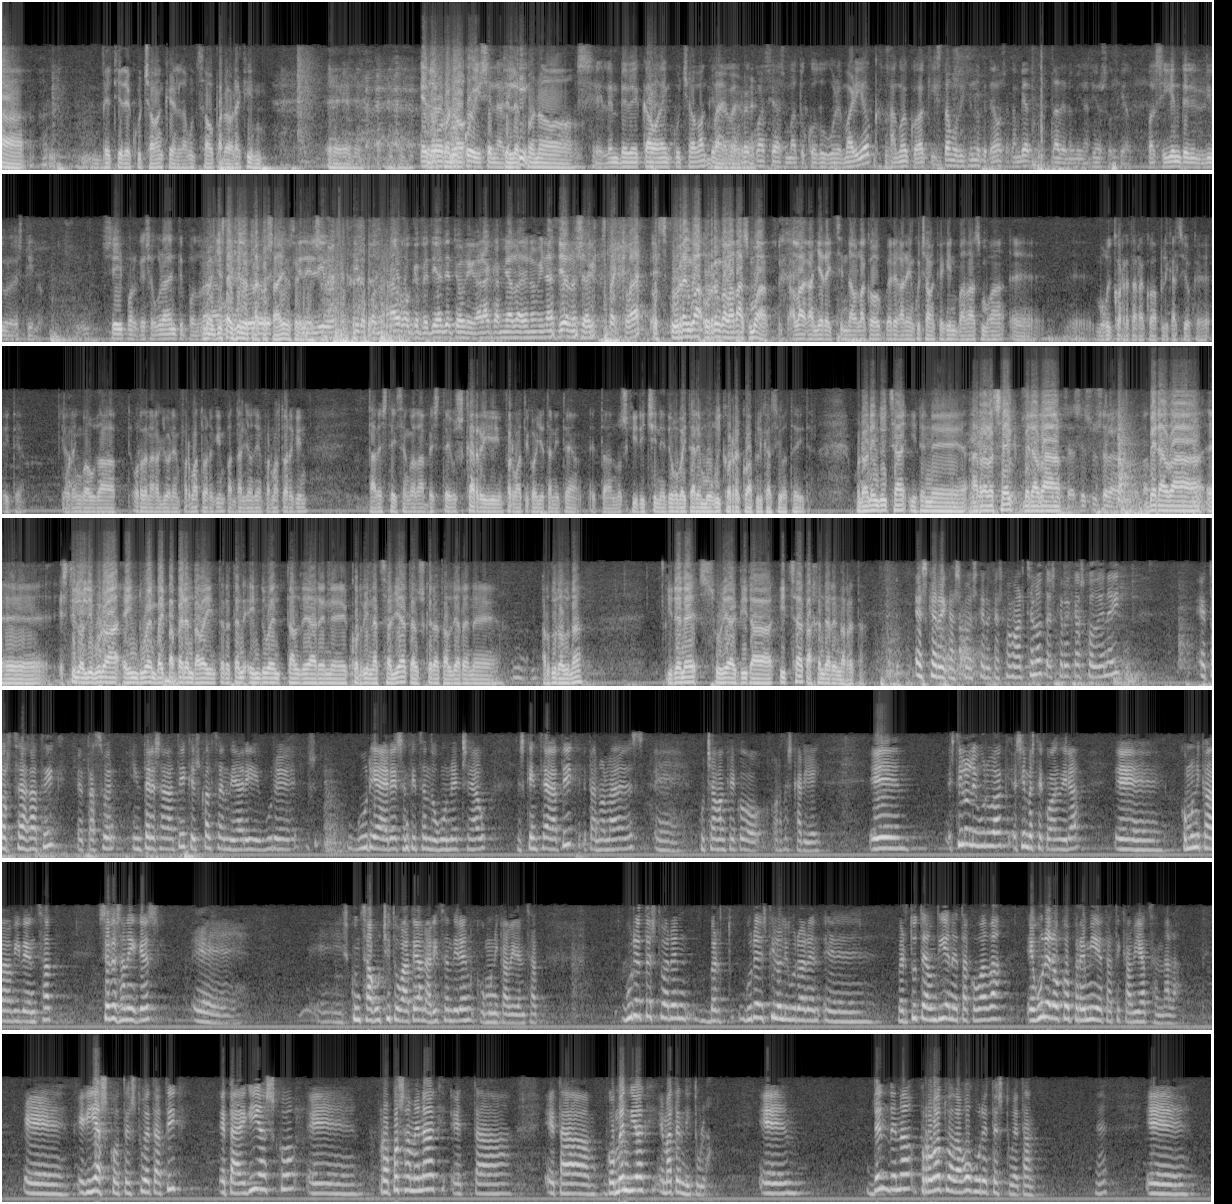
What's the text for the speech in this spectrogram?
beti ere kutsabanken laguntza oparoarekin eh, edo orduko izenarekin. Telefono... Lehen BBK odain kutsaban, que bai, bai, horrekoan se asmatuko du gure mariok, jangoeko aquí. Estamos diciendo que tenemos que cambiar la denominación social para el siguiente libro de estilo. Sí, porque seguramente pondrá... No, yo está diciendo otra cosa, ¿eh? En el libro de pondrá algo que efectivamente te obligará a cambiar la denominación, o sea que está claro. Ez, urrengoa, urrengoa badasmoa, ala gainera itzin daulako bere garen kutsabankekin badasmoa e, e, mugikorretarako aplikazioak eitea. Horrengo hau da ordenagailuaren formatuarekin, pantalla handien formatuarekin, eta beste izango da beste euskarri informatiko horietan itea, eta noski iritsi nahi dugu baita ere mugikorreko aplikazio bat egitea. Bueno, horrein duitza, Irene Arrarasek, bera da, bera da e, estilo liburua egin duen, bai paperen da bai interneten, egin duen taldearen e, koordinatzailea eta euskara taldearen e, arduraduna. Irene, zureak dira hitza eta jendearen arreta. Eskerrik asko, eskerrik asko Martxelo, eta eskerrik asko denei etortzeagatik eta zuen interesagatik Euskaltzaindiari gure gurea ere sentitzen dugun etxe hau eskaintzeagatik eta nola ez e, kutsabankeko ordezkariei. E, estilo liburuak ezinbestekoak dira e, komunikabideentzat zer esanik ez e, hizkuntza gutxitu batean aritzen diren komunikabideentzat. Gure testuaren, gure estilo liburuaren e, bertute handienetako bada eguneroko premietatik abiatzen dela. E, egiazko testuetatik eta egiazko e, proposamenak eta eta gomendioak ematen ditula. E, den dena probatua dago gure testuetan. E, e,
